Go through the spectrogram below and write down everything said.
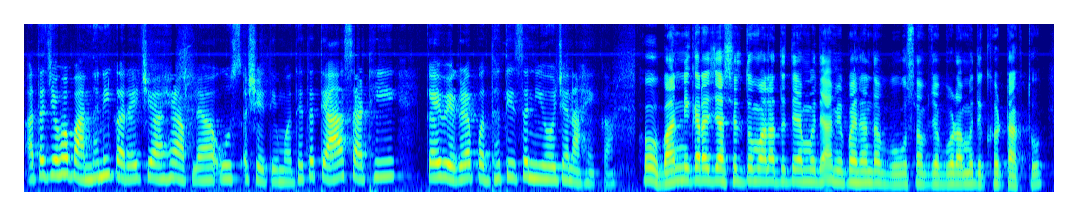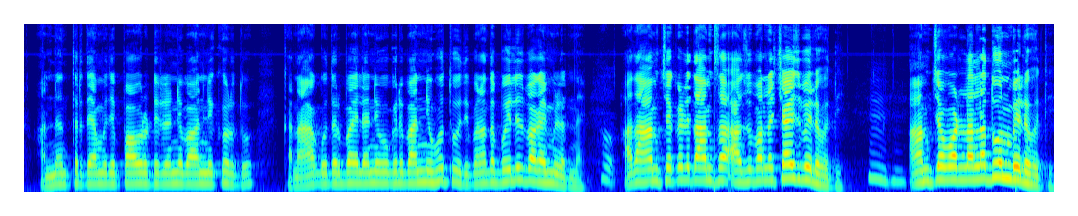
आता जेव्हा बांधणी करायची आहे आपल्या ऊस शेतीमध्ये तर त्यासाठी काही वेगळ्या पद्धतीचं नियोजन आहे का हो बांधणी करायची असेल तुम्हाला तर त्यामध्ये आम्ही पहिल्यांदा ऊसाच्या बुडामध्ये खत टाकतो आणि नंतर त्यामध्ये पॉवर टिलरने बांधणी करतो कारण अगोदर बैलाने वगैरे बांधणी होत होती पण आता बैलच बघायला मिळत नाही हो. आता आमच्याकडे तर आमचा आजोबाला चाळीस बैल होती. आमच्या वडिलांना दोन बैल होती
